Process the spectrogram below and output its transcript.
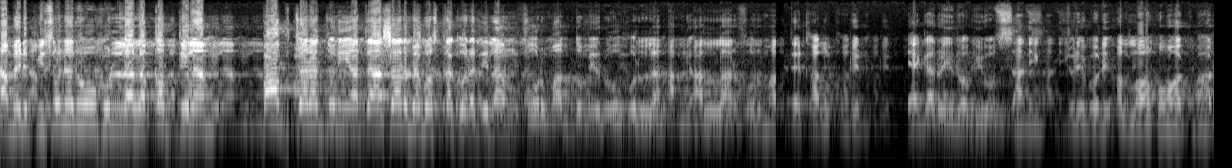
নামের পিছনে রুহুল্লাহ লকব দিলাম। বাপ ছাড়া দুনিয়াতে আসার ব্যবস্থা করে দিলাম। ফোর মাধ্যমে রুহুল্লাহ আমি আল্লাহর ফোর মাত্রে কাল করেন। এগারোই রবি উসানি জুড়ে বলি আল্লাহ আকবার।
